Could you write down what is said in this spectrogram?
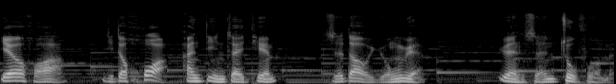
耶和华，你的话安定在天，直到永远。愿神祝福我们。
